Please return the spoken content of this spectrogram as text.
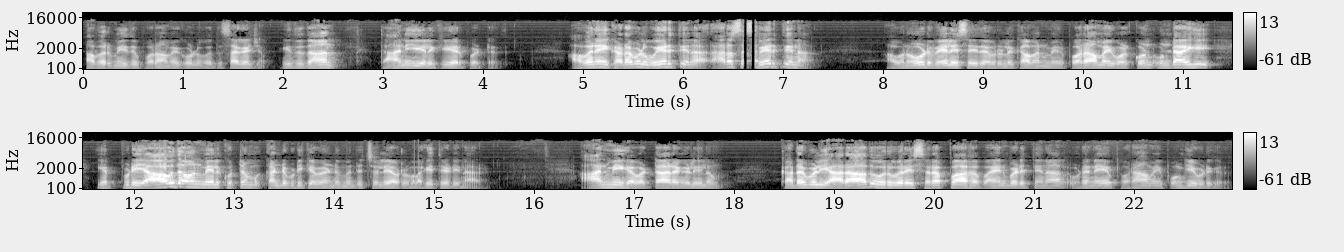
அவர் மீது பொறாமை கொள்வது சகஜம். இதுதான் தானியலுக்கு ஏற்பட்டது. அவனை கடவுள் உயர்த்தினார் அரசு உயர்த்தினார். அவனோடு வேலை செய்தவர்களுக்கு அவன் மேல் பொறாமை கொண்- உண்டாகி எப்படியாவது அவன் மேல் குற்றம் கண்டுபிடிக்க வேண்டும் என்று சொல்லி அவர்கள் வகை தேடினார்கள். ஆன்மீக வட்டாரங்களிலும் கடவுள் யாராவது ஒருவரை சிறப்பாக பயன்படுத்தினால் உடனே பொறாமை பொங்கி விடுகிறது.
